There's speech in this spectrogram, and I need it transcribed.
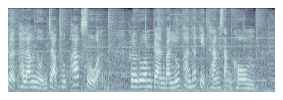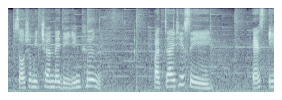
เกิดพลังหนุนจากทุกภาคส่วน เพื่อร่วมกันบรรลุพันธกิจทางสังคม Social Mission ได้ดียิ่งขึ้น ปัจจัยที่ 4 SE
